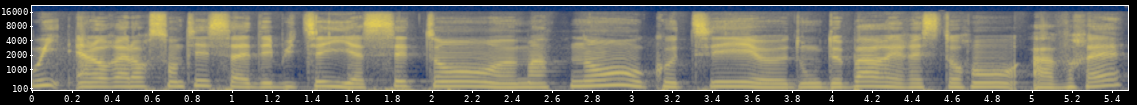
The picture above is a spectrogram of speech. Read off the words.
Oui, alors leur santé, ça a débuté il y a 7 ans euh, maintenant, aux côtés euh, donc de bars et restaurants havrais.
